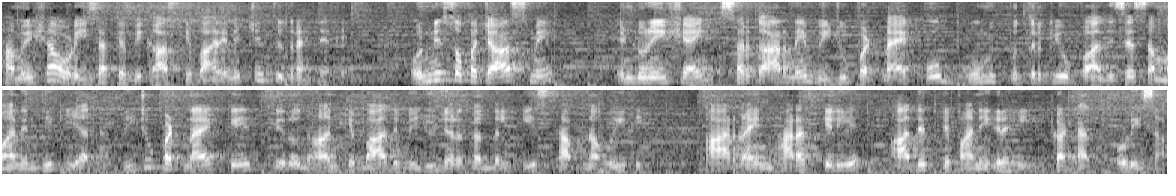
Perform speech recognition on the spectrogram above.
हमेशा उड़ीसा के विकास के बारे में चिंतित रहते थे। 1950 में इंडोनेशियाई सरकार ने बीजू पटनायक को भूमि पुत्र की उपाधि से सम्मानित भी किया था। बीजू पटनायक के तिरोधान के बाद बीजू जनता दल की स्थापना हुई थी। आर भारत के लिए आदित्य पानीग्रही, कटक उड़ीसा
